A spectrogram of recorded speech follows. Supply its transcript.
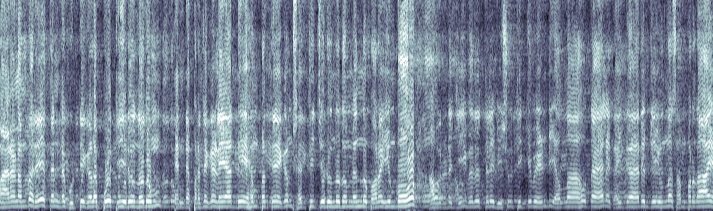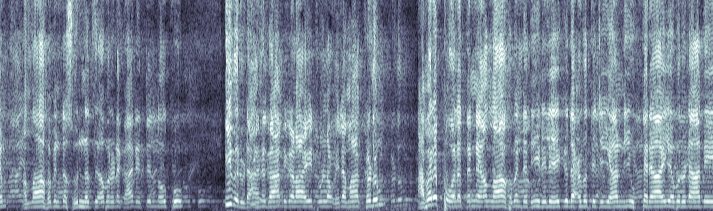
മരണം വരെ തന്റെ കുട്ടികളെ പോറ്റിയിരുന്നതും തന്റെ പ്രജകളെ അദ്ദേഹം പ്രത്യേകം ശ്രദ്ധിച്ചിരുന്നതും എന്ന് പറയുമ്പോ അവരുടെ ജീവിതത്തിലെ വിശുദ്ധിക്ക് വേണ്ടി അള്ളാഹു താല കൈകാര്യം ചെയ്യുന്ന സമ്പ്രദായം അള്ളാഹുവിന്റെ സുന്നത്ത് അവരുടെ കാര്യത്തിൽ നോക്കൂ. ഇവരുടെ അനുഗാമികളായിട്ടുള്ള വിലമാക്കളും അവരെ പോലെ തന്നെ അള്ളാഹുവിന്റെ നീരിലേക്ക് ദഅവത്ത് ചെയ്യാൻ നിയുക്തരായി അവരുടെ അതേ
